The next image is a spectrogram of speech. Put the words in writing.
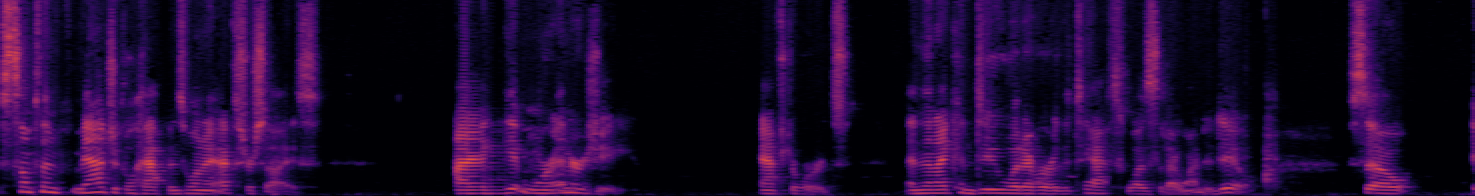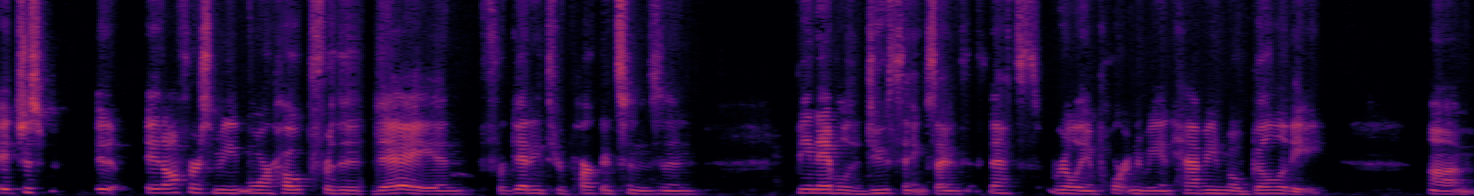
something magical happens when I exercise. I get more energy afterwards, and then I can do whatever the task was that I wanted to do. So it just it, it offers me more hope for the day and for getting through Parkinson's and being able to do things. I, that's really important to me and having mobility, um,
